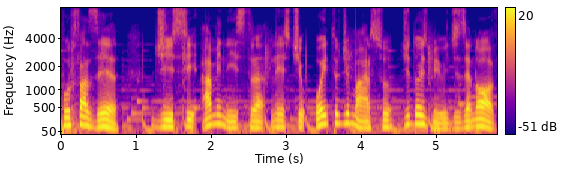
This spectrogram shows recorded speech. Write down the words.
por fazer, disse a ministra neste 8 de março de 2019.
